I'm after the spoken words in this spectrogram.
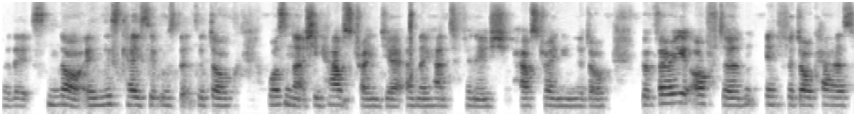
but it's not. In this case, it was that the dog wasn't actually house trained yet, and they had to finish house training the dog. But very often, if a dog has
